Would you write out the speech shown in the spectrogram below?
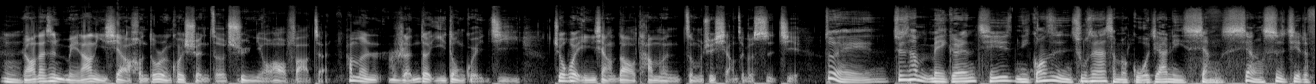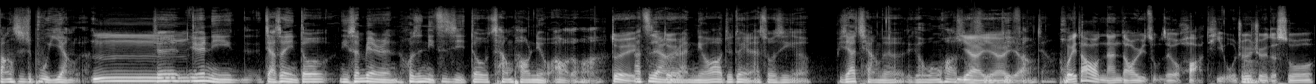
嗯，然后但是美拉尼西亚很多人会选择去纽澳发展，他们人的移动轨迹就会影响到他们怎么去想这个世界。对，就是他们每个人其实你光是你出生在什么国家，你想象世界的方式就不一样了。嗯，就是因为你假设你都你身边人或者你自己都常跑纽澳的话，对，那自然而然纽澳就对你来说是一个。比较强的一个文化输出的地方，这样。回到南岛语族这个话题，我就会觉得说，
